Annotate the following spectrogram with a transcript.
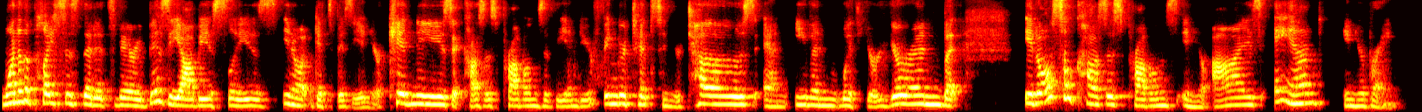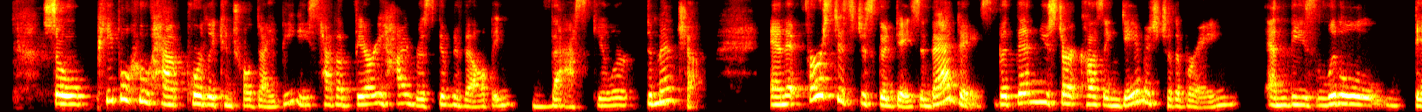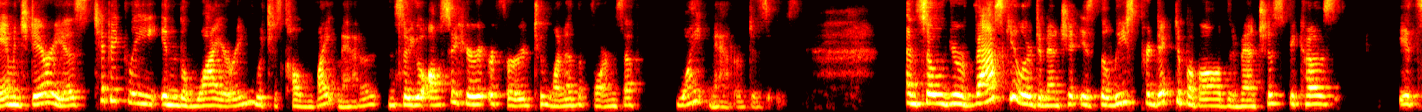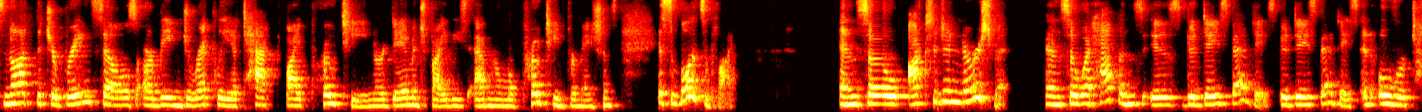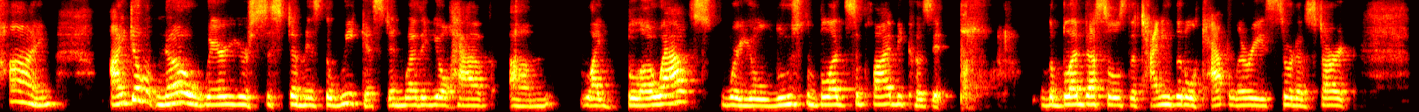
one of the places that it's very busy obviously is you know it gets busy in your kidneys it causes problems at the end of your fingertips and your toes and even with your urine but it also causes problems in your eyes and in your brain so people who have poorly controlled diabetes have a very high risk of developing vascular dementia and at first, it's just good days and bad days, but then you start causing damage to the brain and these little damaged areas, typically in the wiring, which is called white matter. And so you'll also hear it referred to one of the forms of white matter disease. And so your vascular dementia is the least predictable of all the dementias because it's not that your brain cells are being directly attacked by protein or damaged by these abnormal protein formations, it's the blood supply. And so oxygen nourishment and so what happens is good days, bad days, good days, bad days. And over time, I don't know where your system is the weakest and whether you'll have um, like blowouts where you'll lose the blood supply because it the blood vessels, the tiny little capillaries sort of start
